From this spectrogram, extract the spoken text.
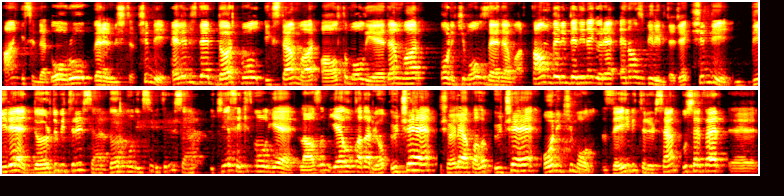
hangisinde doğru verilmiştir? Şimdi elimizde 4 mol X'ten var, 6 mol Y'den var, 12 mol Z'den var. Tam verim dediğine göre en az biri bitecek. Şimdi 1'e 4'ü bitirirsem, 4 mol X'i bitirirsem 2'ye 8 mol Y lazım. Y o kadar yok. 3'e şöyle yapalım. 3'e 12 mol Z'yi bitirirsem bu sefer e,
